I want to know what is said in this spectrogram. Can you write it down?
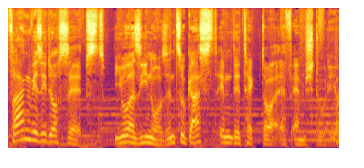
Fragen wir sie doch selbst. Joasino sind zu Gast im Detektor FM Studio.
